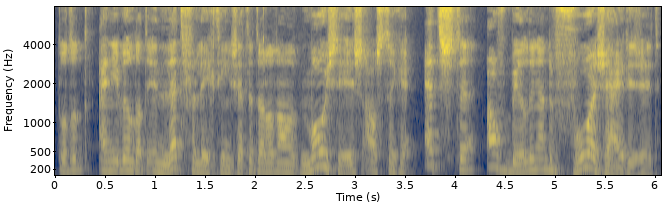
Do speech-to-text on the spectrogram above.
dat het, en je wil dat in ledverlichting zetten, dat het dan het mooiste is als de geëtste afbeelding aan de voorzijde zit.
